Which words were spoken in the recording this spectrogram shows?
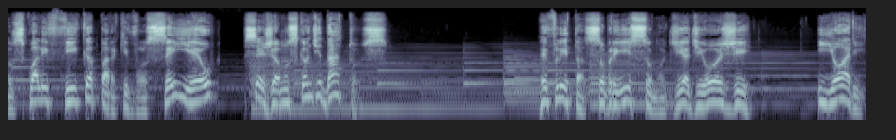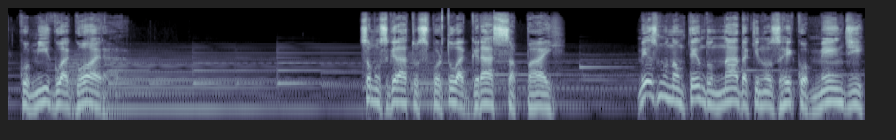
nos qualifica para que você e eu sejamos candidatos. Reflita sobre isso no dia de hoje e ore comigo agora. Somos gratos por tua graça, Pai. Mesmo não tendo nada que nos recomende,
